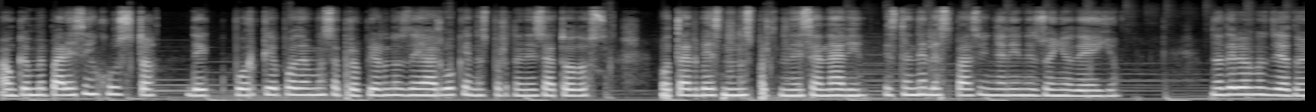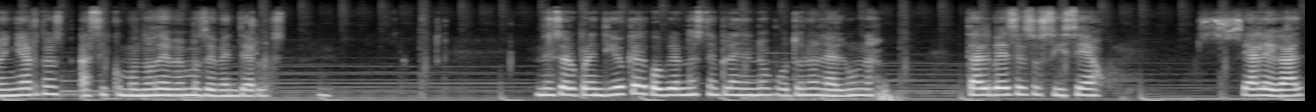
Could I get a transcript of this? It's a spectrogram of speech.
aunque me parece injusto de por qué podemos apropiarnos de algo que nos pertenece a todos, o tal vez no nos pertenece a nadie, está en el espacio y nadie es dueño de ello. No debemos de adueñarnos, así como no debemos de venderlos. Me sorprendió que el gobierno esté planeando un futuro en la luna. Tal vez eso sí sea, sea legal.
